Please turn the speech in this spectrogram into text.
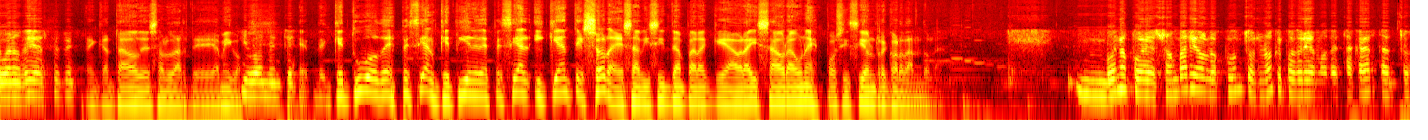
buenos días, Pepe. Encantado de saludarte, amigo. Igualmente. Eh, ¿Qué tuvo de especial, qué tiene de especial y qué atesora esa visita para que abráis ahora una exposición recordándola? Mm, Bueno, pues son varios los puntos ¿no? que podríamos destacar. Tanto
